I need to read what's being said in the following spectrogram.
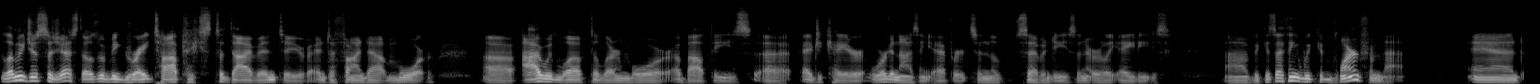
let me just suggest those would be great topics to dive into and to find out more. Uh, I would love to learn more about these uh, educator organizing efforts in the 70s and early 80s uh, because I think we could learn from that. And,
